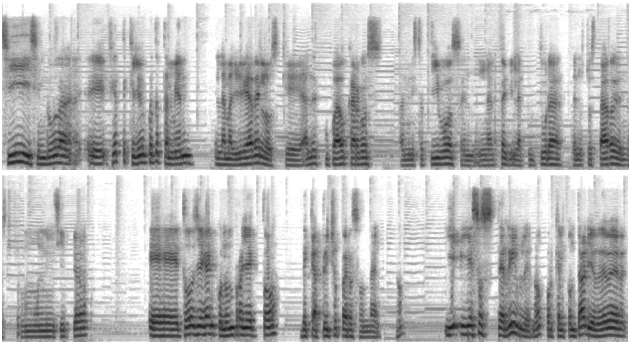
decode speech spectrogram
Sí, sin duda. Eh, fíjate que yo encuentro también en la mayoría de los que han ocupado cargos administrativos en, el arte y la cultura de nuestro estado y de nuestro municipio, eh, todos llegan con un proyecto de capricho personal, ¿no? Y, y, eso es terrible, ¿no? Porque al contrario, debe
